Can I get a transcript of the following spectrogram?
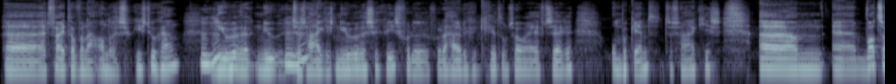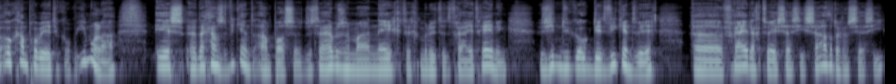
uh, het feit dat we naar andere circuits toe gaan. Mhm. Mm -hmm. Nieuwere, nieuw, mm -hmm. tussen haakjes nieuwere circuits voor de, voor de huidige crit, om zo maar even te zeggen. Onbekend, tussen haakjes. Um, uh, wat ze ook gaan proberen op Imola, is, uh, daar gaan ze het weekend aanpassen. Dus hebben ze maar 90 minuten vrije training. Je ziet natuurlijk ook dit weekend weer. Uh, vrijdag twee sessies, zaterdag een sessie.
